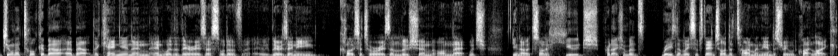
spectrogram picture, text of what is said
do you want to talk about about the canyon and, and whether there is a sort of uh, there is any closer to a resolution on that? Which you know, it's not a huge production, but it's reasonably substantial at a time when the industry would quite like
